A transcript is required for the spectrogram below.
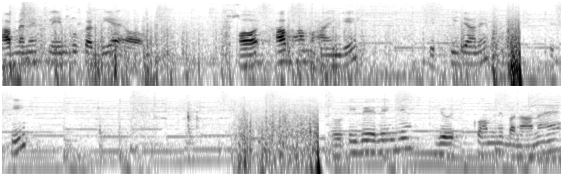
अब मैंने फ्लेम को कर दिया है ऑफ़ और अब हम आएँगे इसकी जाने? इसकी रोटी बेलेंगे जो इसको हमने बनाना है।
